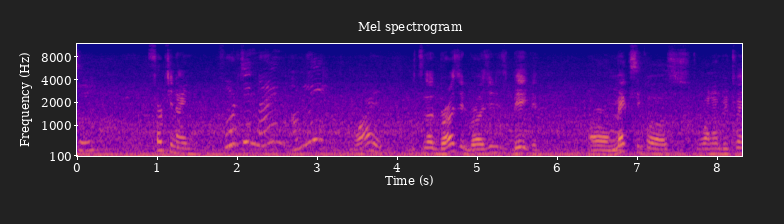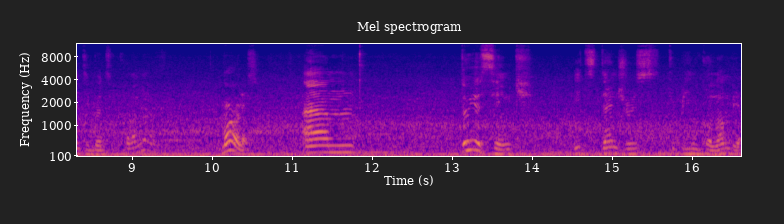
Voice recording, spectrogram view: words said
That's 90. 49. 49 only? Why? It's not Brazil. Brazil is big. Or Mexico is 120, but Colombia, more or less. Um, do you think it's dangerous to be in Colombia?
